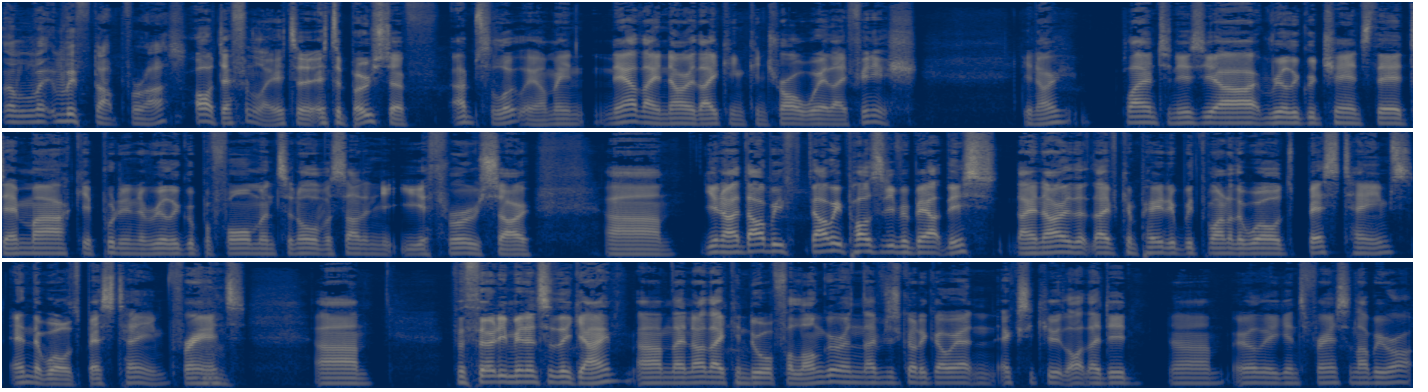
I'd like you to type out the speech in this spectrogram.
a lift up for us. Oh, definitely. It's a it's a booster. Absolutely. I mean, now they know they can control where they finish. You know, playing Tunisia, really good chance there. Denmark, you put in a really good performance, and all of a sudden you- you're through. So, um, you know, they'll be they'll be positive about this. They know that they've competed with one of the world's best teams and the world's best team, France. Um, for 30 minutes of the game. Um, they know they can do it for longer, and they've just got to go out and execute like they did um, early against France, and they'll be right.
